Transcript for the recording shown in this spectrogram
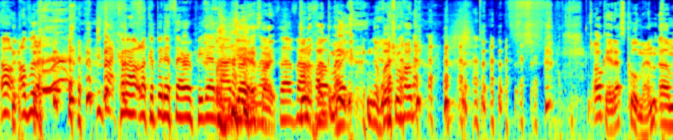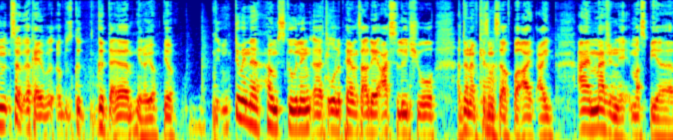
Oh, other, did that come out like a bit of therapy then, lads? Yeah, it's that- like, that- do you hug, mate? like- a virtual hug? okay, that's cool, man. Um, so, okay, it was good, good that, um, you know, you're, you're doing the homeschooling uh, to all the parents out there. I salute you all. I don't have kids Ah. myself, but I, I, I imagine it must be, a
